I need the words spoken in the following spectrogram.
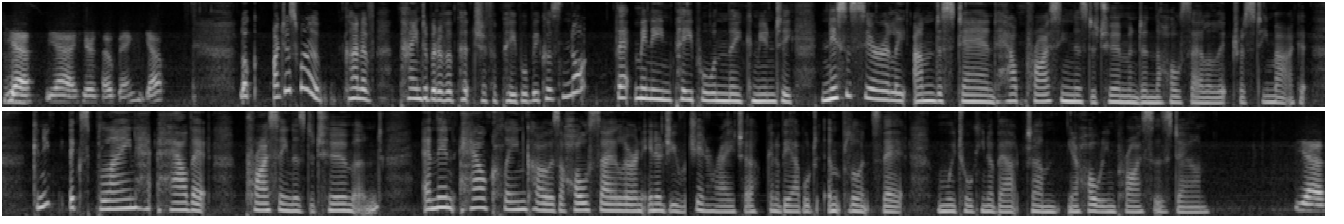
So. Yes, yeah, here's hoping. Yep. Look, I just want to kind of paint a bit of a picture for people because not that many people in the community necessarily understand how pricing is determined in the wholesale electricity market. Can you explain how that pricing is determined and then how CleanCo as a wholesaler and energy generator going to be able to influence that when we're talking about um, you know holding prices down? Yes,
